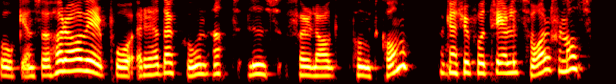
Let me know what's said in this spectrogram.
boken. Så hör av er på redaktion.lysförlag.com. Då kanske du får ett trevligt svar från oss.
